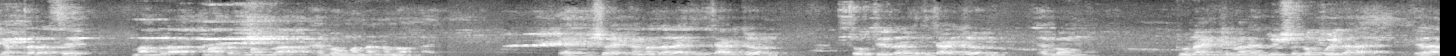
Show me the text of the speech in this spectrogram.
গ্রেপ্তার আছে, মামলা, মাদক মামলা এবং অন্যান্য মামলায়। একশো একান্ন দ্বারা আছে চারজন চৌত্রিশ দ্বারা আছে চারজন এবং টু নাইনটি মানে দুইশো নব্বই দ্বারা যারা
